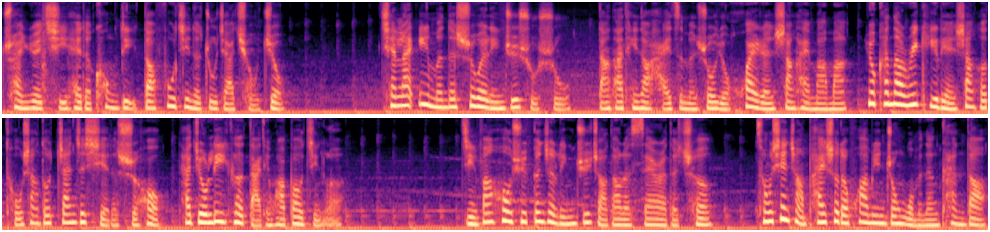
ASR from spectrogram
穿越漆黑的空地，到附近的住家求救。前来应门的是位邻居叔叔。当他听到孩子们说有坏人伤害妈妈，又看到 Ricky 脸上和头上都沾着血的时候，他就立刻打电话报警了。警方后续跟着邻居找到了 Sarah 的车。从现场拍摄的画面中，我们能看到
